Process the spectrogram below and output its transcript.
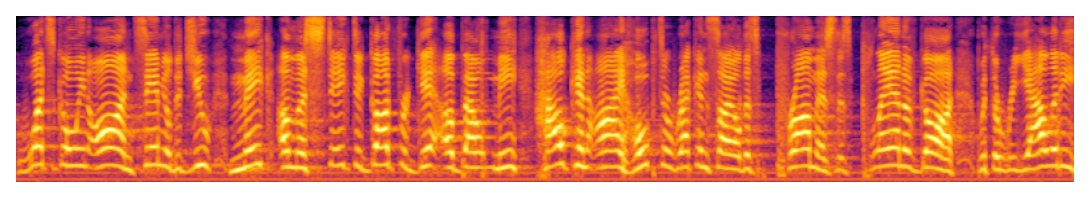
What's going on? Samuel, did you make a mistake? Did God forget about me? How can I hope to reconcile this promise, this plan of God, with the reality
